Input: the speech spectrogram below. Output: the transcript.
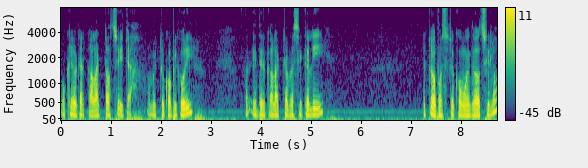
ওকে ওটার কালারটা হচ্ছে এইটা। আমি একটু কপি করি। আর এদের কালারটা বেসিক্যালি একটু অপোজিটে কমিয়ে দেওয়া ছিল।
